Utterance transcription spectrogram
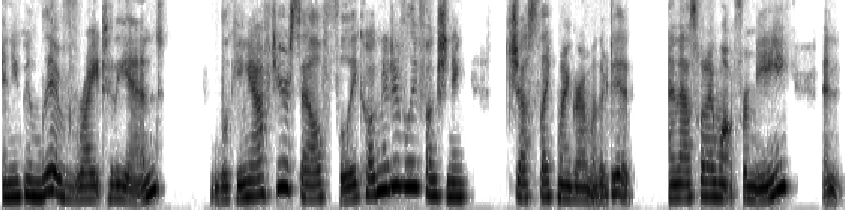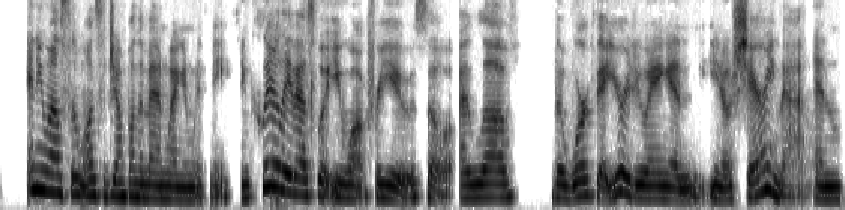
And you can live right to the end, looking after yourself, fully cognitively functioning, just like my grandmother did. And that's what I want for me and anyone else that wants to jump on the bandwagon with me. And clearly that's what you want for you. So I love the work that you're doing and, you know, sharing that. And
